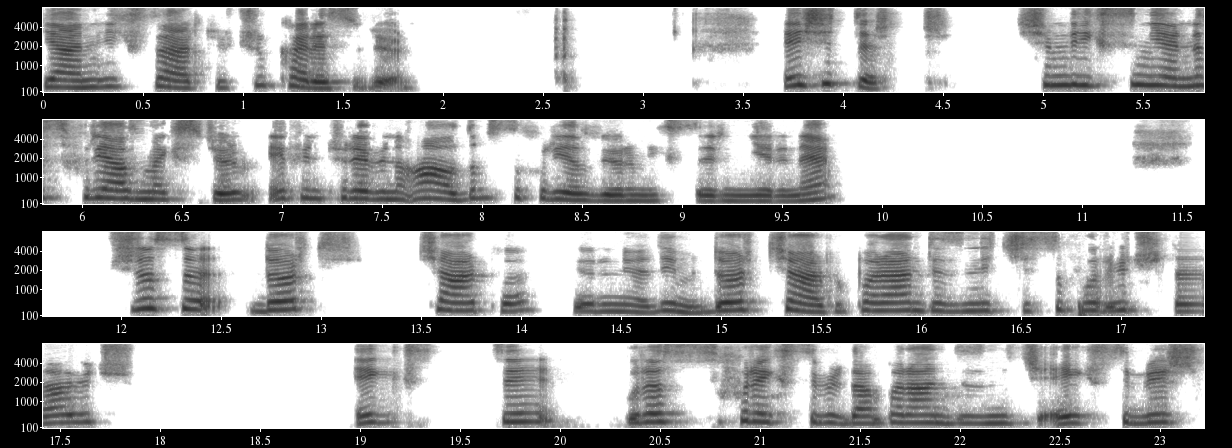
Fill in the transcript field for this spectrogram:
yani x artı 3'ün karesi diyorum. Eşittir. Şimdi x'in yerine 0 yazmak istiyorum. F'in türevini aldım. 0 yazıyorum x'lerin yerine. Şurası 4 çarpı görünüyor değil mi? 4 çarpı parantezin içi 0 3 daha 3 eksi burası 0 eksi 1'den parantezin içi eksi 1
